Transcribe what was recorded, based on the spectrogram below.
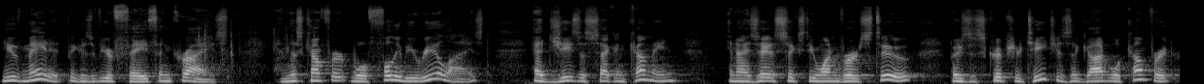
You've made it because of your faith in Christ. And this comfort will fully be realized at Jesus' second coming in Isaiah 61, verse 2, because the scripture teaches that God will comfort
